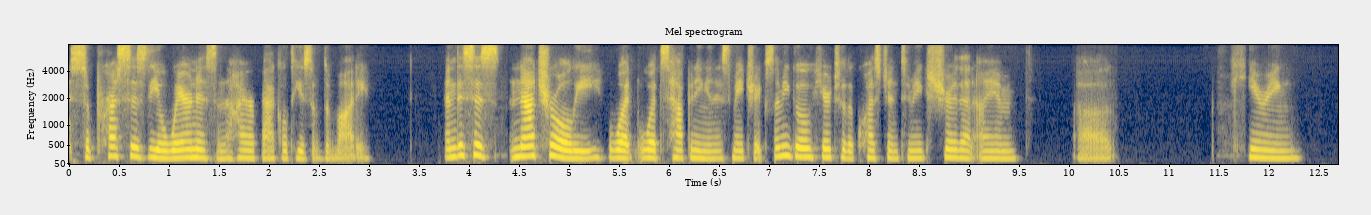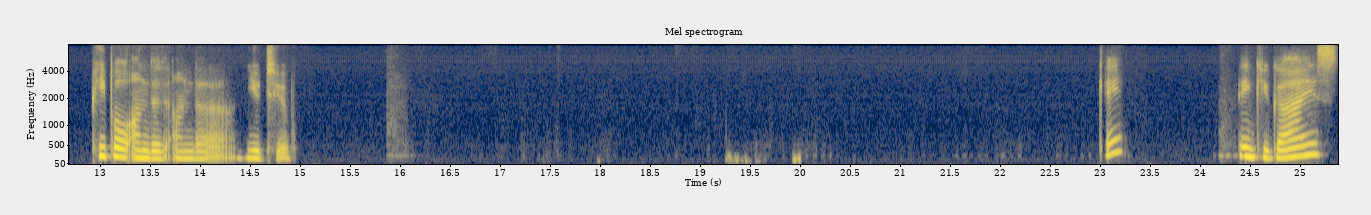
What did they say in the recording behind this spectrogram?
suppresses the awareness and the higher faculties of the body and this is naturally what what's happening in this matrix let me go here to the question to make sure that i am uh, hearing people on the on the YouTube. Okay. Thank you guys.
